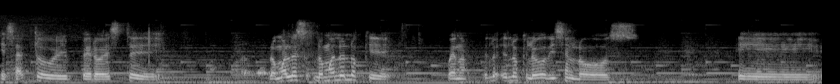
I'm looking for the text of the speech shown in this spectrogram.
Exacto, güey. Pero este. Lo malo es lo, malo es lo que. Bueno, es lo, que luego dicen los. Eh,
